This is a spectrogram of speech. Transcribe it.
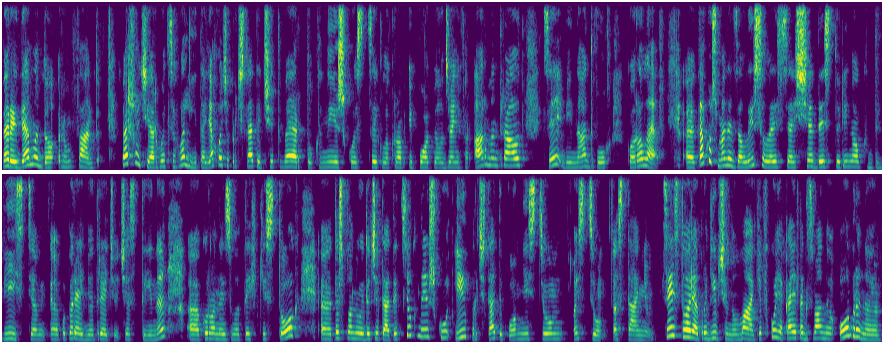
Перейдемо до ромфанту. Першу чергу цього літа я хочу прочитати четверту книжку з циклу Кров і попіл Дженніфер Арментраут. Це Війна двох королев. Е, Також в мене залишилося ще десь сторінок 200 е, попередньої третьої частини е, Корона із золотих кісток. Тож планую дочитати цю книжку і прочитати повністю ось цю останню. Це історія про дівчину Маківку, яка є так званою обраною,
